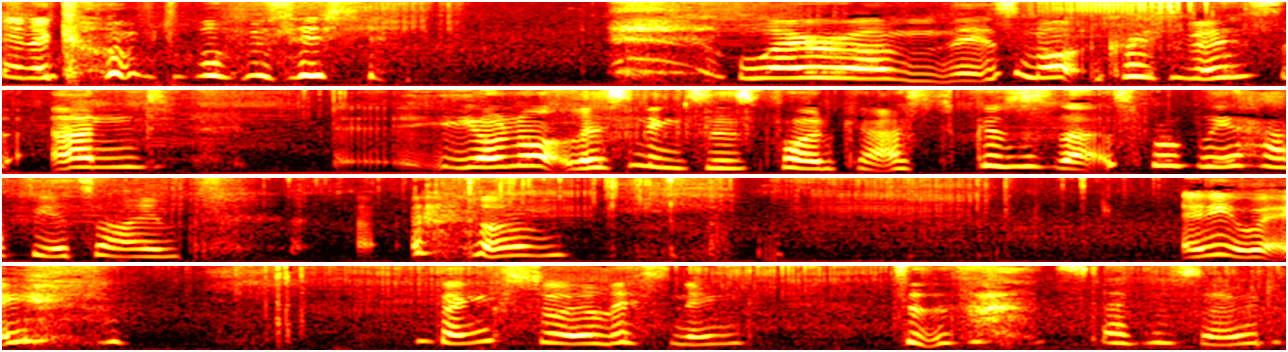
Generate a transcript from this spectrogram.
in a comfortable position where um, it's not Christmas and you're not listening to this podcast because that's probably a happier time. Um, anyway, thanks for listening to the first episode.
